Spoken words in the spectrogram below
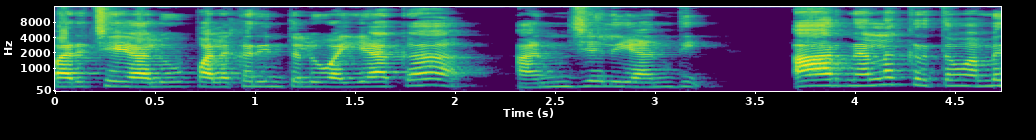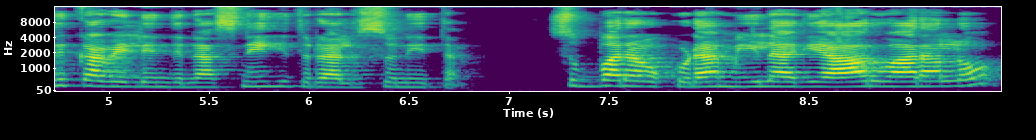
పరిచయాలు పలకరింతలు అయ్యాక అంజలి అంది. ఆరు నెలల క్రితం అమెరికా వెళ్ళింది నా స్నేహితురాలు సునీత. సుబ్బారావు కూడా మీలాగే ఆరు వారాల్లో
